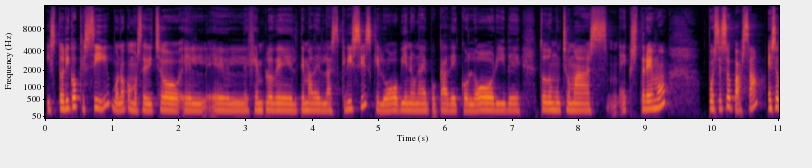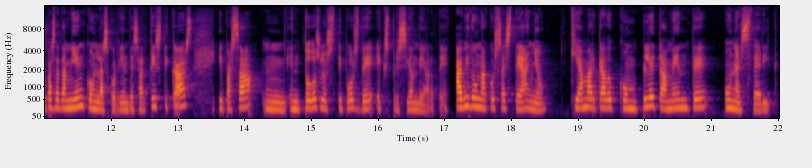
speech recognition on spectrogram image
histórico que sí, bueno, como os he dicho, el, el, ejemplo del tema de las crisis, que luego viene una época de color y de todo mucho más extremo, pues eso pasa. Eso pasa también con las corrientes artísticas y pasa mm, en todos los tipos de expresión de arte. Ha habido una cosa este año que ha marcado completamente una aesthetic,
